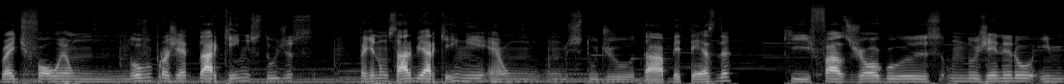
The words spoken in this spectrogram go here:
Redfall é um novo projeto da Arkane Studios. Pra quem não sabe, Arkane é um, um estúdio da Bethesda que faz jogos no gênero im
